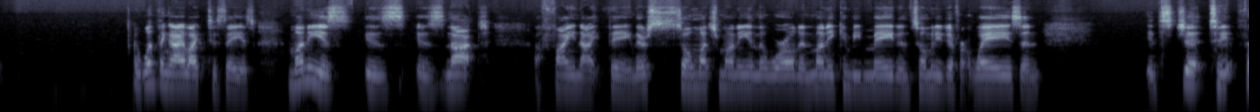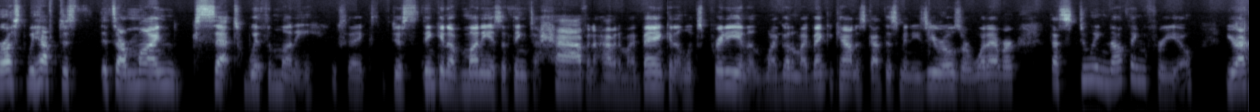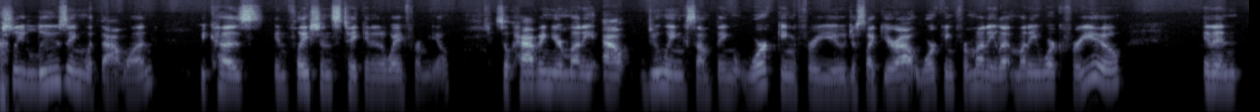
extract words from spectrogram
And one thing i like to say is money is is is not a finite thing. There's so much money in the world and money can be made in so many different ways. And it's just to for us we have to it's our mindset with money. It's like just thinking of money as a thing to have and i have it in my bank and it looks pretty and when i go to my bank account it's got this many zeros or whatever that's doing nothing for you you're actually losing with that one because inflation's taking it away from you so having your money out doing something working for you just like you're out working for money let money work for you and then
